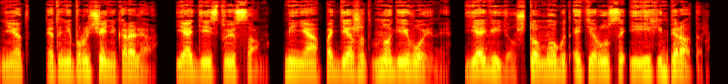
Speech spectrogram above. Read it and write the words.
«Нет, это не поручение короля. Я действую сам. Меня поддержат многие воины. Я видел, что могут эти русы и их император.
